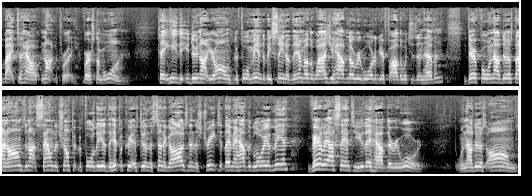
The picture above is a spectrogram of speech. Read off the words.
back to how not to pray. Verse number one Take heed that you do not your alms before men to be seen of them, otherwise you have no reward of your Father which is in heaven. Therefore, when thou doest thine alms, do not sound the trumpet before thee as the hypocrites do in the synagogues and in the streets, that they may have the glory of men. Verily I say unto you, they have their reward. But when thou doest alms,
